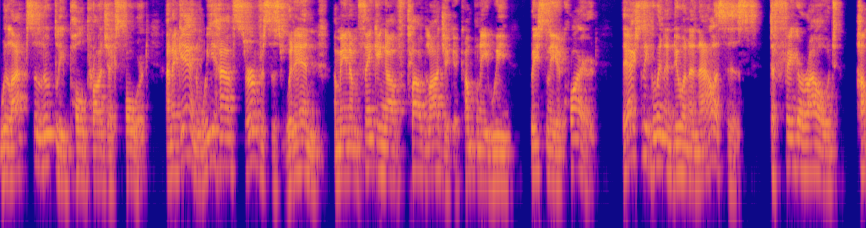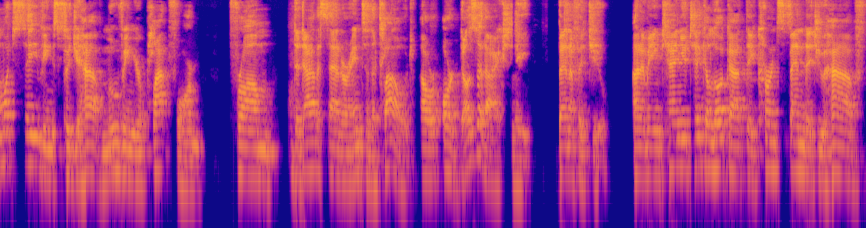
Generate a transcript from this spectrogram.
will absolutely pull projects forward. And again, we have services within. I mean, I'm thinking of CloudLogic, a company we recently acquired. They actually go in and do an analysis to figure out how much savings could you have moving your platform from the data center into the cloud, or, or does it actually benefit you? And I mean, can you take a look at the current spend that you have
